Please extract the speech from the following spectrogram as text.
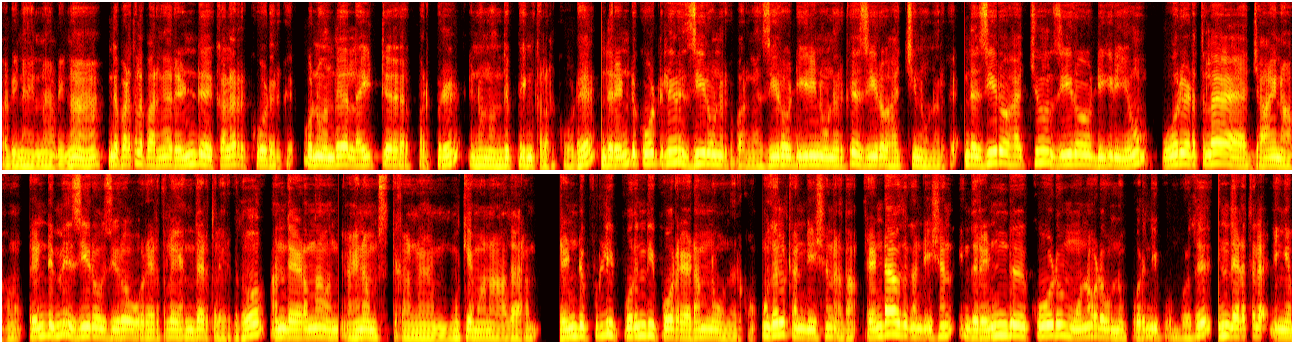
அப்படின்னா என்ன அப்படின்னா இந்த படத்துல பாருங்க ரெண்டு கலர் கோடு இருக்கு. ஒன்று வந்து லைட் பர்பிள் இன்னொன்று வந்து பிங்க் கலர் கோடு. இந்த ரெண்டு கோட்லயும் ஜீரோன்னு இருக்கு பாருங்க. ஜீரோ டிகிரின்னு ஒன்று இருக்கு ஜீரோ ஹச்னு ஒன்று இருக்கு. இந்த ஜீரோ ஹச்சும் ஜீரோ டிகிரியும் ஒரு இடத்துல ஜாயின் ஆகணும். ரெண்டுமே ஜீரோ ஜீரோ ஒரு இடத்துல எந்த இடத்துல இருக்குதோ அந்த இடம் தான் வந்து அயனாம்சத்துக்கான முக்கியமான ஆதாரம். ரெண்டு புள்ளி பொருந்தி போற இடம்னு ஒன்று இருக்கும். முதல் கண்டிஷன் அதான். ரெண்டாவது கண்டிஷன் இந்த ரெண்டு கோடும் ஒன்னோட ஒன்று பொருந்தி போகும்போது இந்த இடத்துல நீங்க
